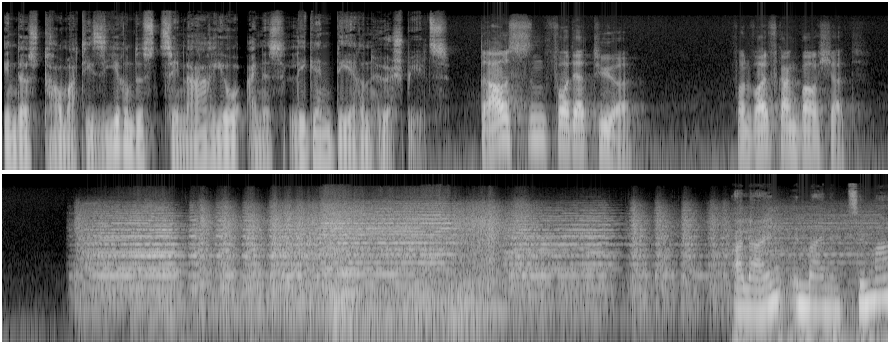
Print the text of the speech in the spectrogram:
in das traumatisierende Szenario eines legendären Hörspiels. Draußen vor der Tür von Wolfgang Borchert. Allein in meinem Zimmer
